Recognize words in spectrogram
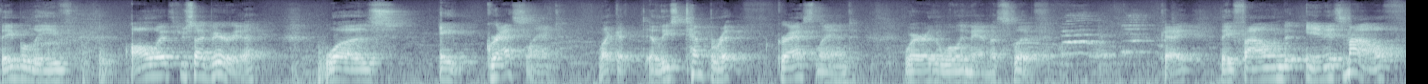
they believe, all the way through Siberia, was a grassland, like a at least temperate grassland, where the woolly mammoths live. Okay, they found in its mouth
